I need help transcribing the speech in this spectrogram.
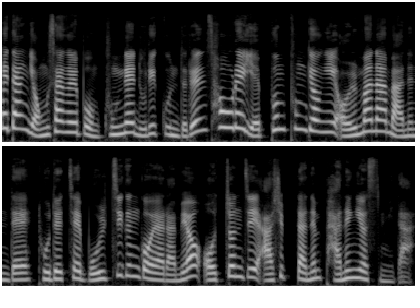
해당 영상을 본 국내 누리꾼들은 서울의 예쁜 풍경이 얼마나 많은데 도대체 뭘 찍은 거야 라며 어쩐지 아쉽다는 반응이었습니다.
